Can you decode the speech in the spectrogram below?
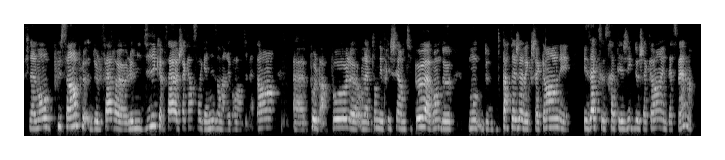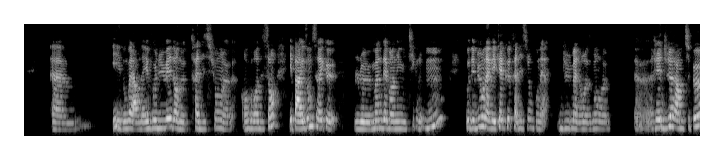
finalement plus simple de le faire euh, le midi, comme ça chacun s'organise en arrivant lundi matin, euh, pôle par pôle, on a le temps de défricher un petit peu avant de, de partager avec chacun les, les, axes stratégiques de chacun et de la semaine. Euh, et donc voilà, on a évolué dans notre tradition euh, en grandissant. Et par exemple, c'est vrai que le Monday Morning Meeting, le mm, au début, on avait quelques traditions qu'on a dû malheureusement réduire un petit peu.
